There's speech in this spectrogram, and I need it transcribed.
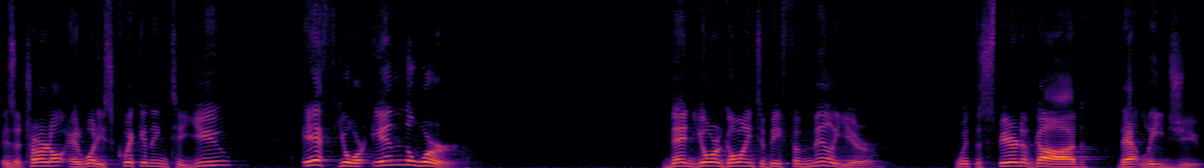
is eternal and what He's quickening to you, if you're in the Word, then you're going to be familiar with the Spirit of God that leads you.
